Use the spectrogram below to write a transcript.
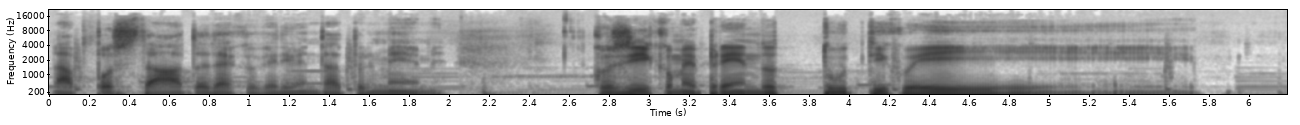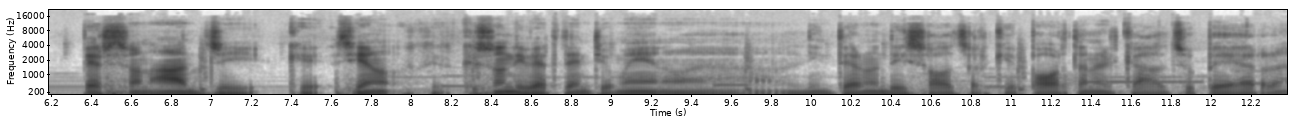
l'ha postato ed ecco che è diventato il meme Così come prendo tutti quei personaggi che, siano, che sono divertenti o meno eh, all'interno dei social che portano il calcio per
